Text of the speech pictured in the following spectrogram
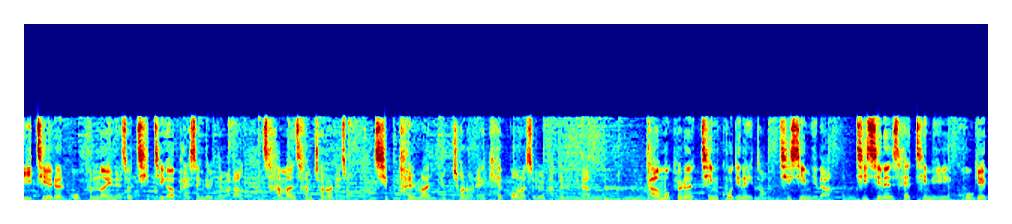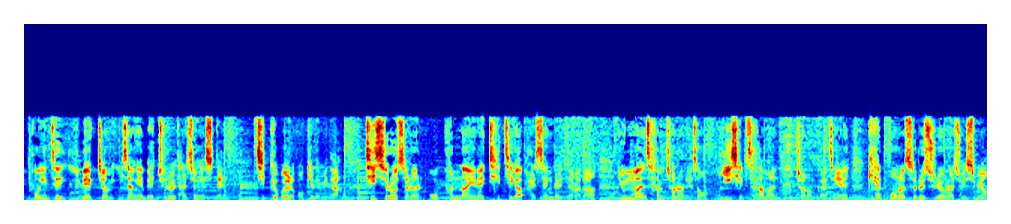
ETL은 오픈라인에서 TT가 발생될 때마다 4만 3천 원에서 18만 6천 원의 캡 보너스를 받게 됩니다. 다음 목표는 팀 코디네이터 TC입니다. TC는 세 팀이 고객 포인트 200점 이상의 매출을 달성했을 때 직급을 얻게 됩니다. TC로서는 오픈라인에 TT가 발생될 때마다 6만 3천 원에서 24만 9천 원까지의 캡 보너스를 수령할 수 있으며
